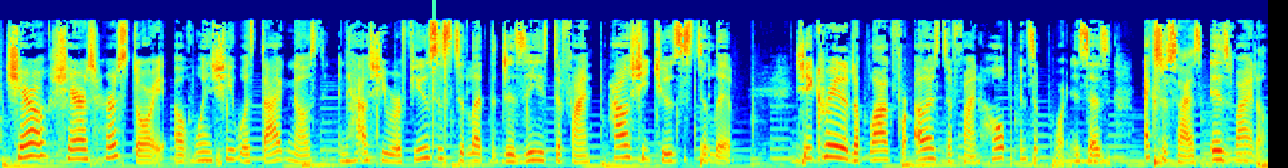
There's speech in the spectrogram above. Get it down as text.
Cheryl shares her story of when she was diagnosed and how she refuses to let the disease define how she chooses to live. She created a blog for others to find hope and support and says exercise is vital.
